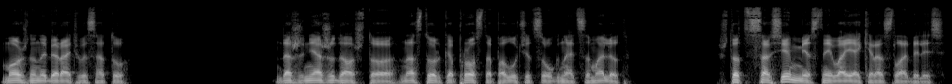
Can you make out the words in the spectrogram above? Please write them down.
Можно набирать высоту. Даже не ожидал, что настолько просто получится угнать самолет. Что-то совсем местные вояки расслабились.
